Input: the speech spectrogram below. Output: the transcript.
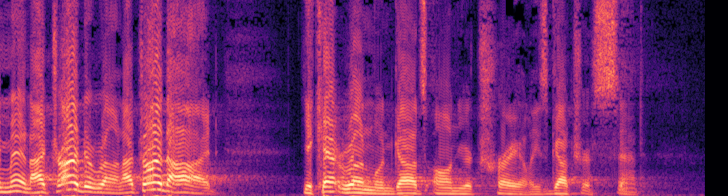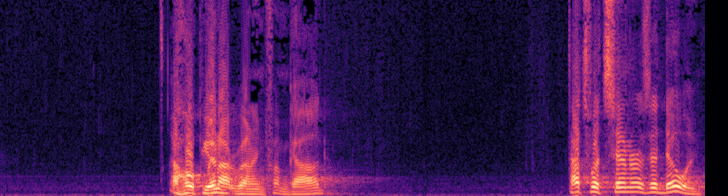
Amen. I tried to run. I tried to hide. You can't run when God's on your trail. He's got your scent. I hope you're not running from God. That's what sinners are doing.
